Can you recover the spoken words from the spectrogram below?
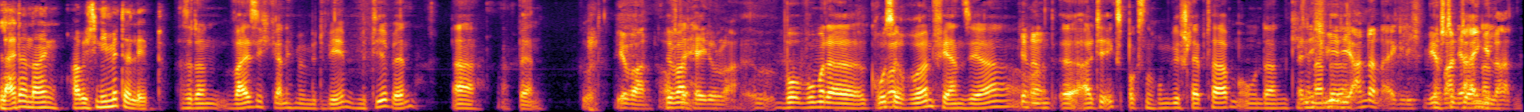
Leider nein, habe ich nie miterlebt. Also dann weiß ich gar nicht mehr mit wem. Mit dir, Ben? Ah, Ben. Gut. Wir waren auf Wir waren- der Halo-La. Wo, wo wir da große wir- Röhrenfernseher Genau. und äh, alte Xboxen rumgeschleppt haben und dann Ja, nicht gegeneinander. wir, die anderen eigentlich. Wir Ja, waren ja anderen. eingeladen.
